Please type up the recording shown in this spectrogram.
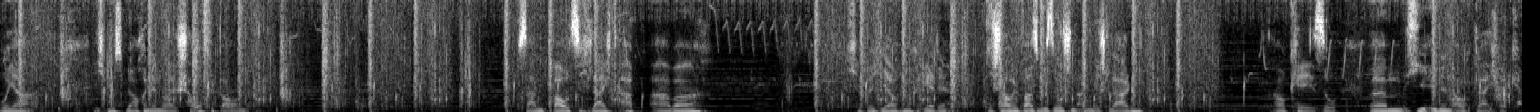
Oh ja, ich muss mir auch eine neue Schaufel bauen. Sand baut sich leicht ab, aber ich habe ja hier auch noch Erde. Die Schaufel war sowieso schon angeschlagen. Okay, so. Ähm, hier innen auch gleich weg.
